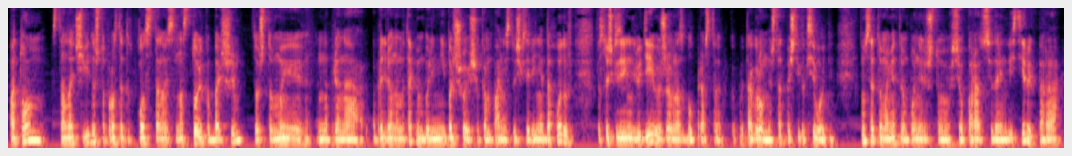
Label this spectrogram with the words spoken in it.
Потом стало очевидно, что просто этот кост становится настолько большим, то что мы, например, на определенном этапе мы были небольшой еще компанией с точки зрения доходов, но с точки зрения людей уже у нас был просто какой-то огромный штат, почти как сегодня. Но с этого момента мы поняли, что все, пора сюда инвестировать, пора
